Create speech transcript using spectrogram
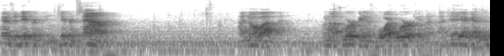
There's a different, different sound. I know I, when I was working a boy at work, and I I tell you, I got to,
